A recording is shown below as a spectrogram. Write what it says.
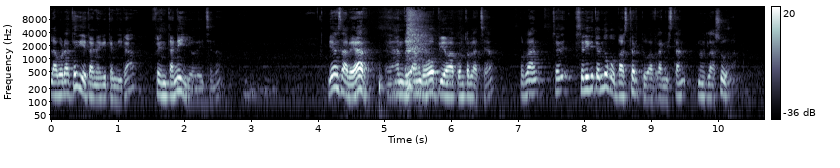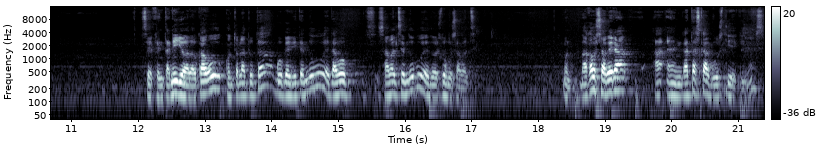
laborategietan egiten dira, fentanillo deitzen da. Ja ez da behar, eh, hango opioa kontrolatzea. Ordan, zer egiten dugu baztertu Afganistan, nos la suda. Ze fentanilloa daukagu, kontrolatuta, guk egiten dugu, eta guk zabaltzen dugu, edo ez dugu zabaltzen. Bueno, ba gauza bera, gatazka guztiekin, ez?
